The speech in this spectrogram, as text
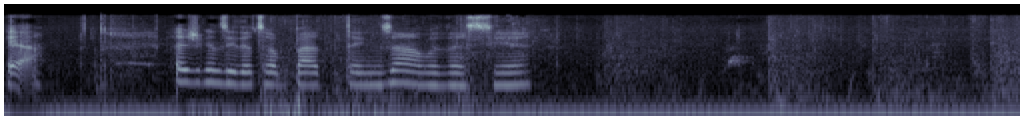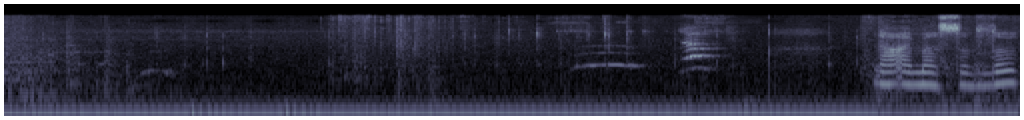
Yeah. As you can see, that's how bad things are with this here. Now I must loot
